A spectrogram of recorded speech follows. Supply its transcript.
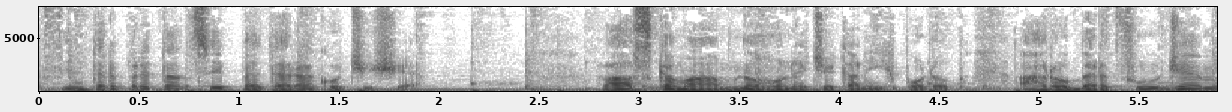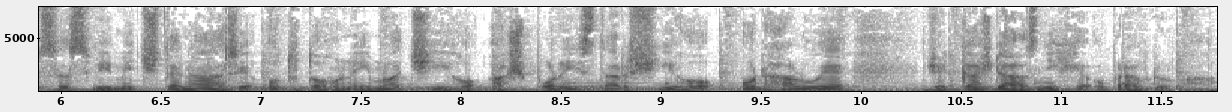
v interpretaci Petra Kočiše. Láska má mnoho nečekaných podob a Robert Fulgem se svými čtenáři od toho nejmladšího až po nejstaršího odhaluje, že každá z nich je opravdová.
